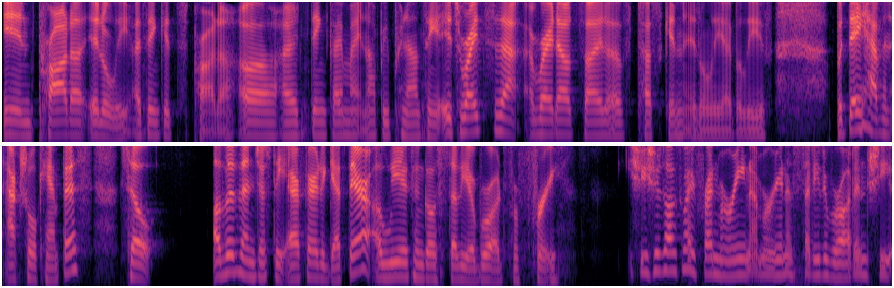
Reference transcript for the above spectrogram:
in Prada, Italy. I think it's Prada. Uh, I think I might not be pronouncing it. It's right right outside of Tuscan, Italy, I believe. But they have an actual campus. So other than just the airfare to get there, Aaliyah can go study abroad for free. She should talk to my friend Marina. Marina studied abroad and she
